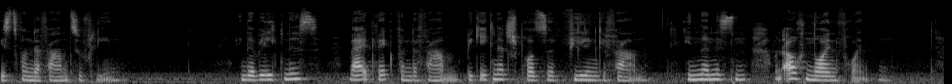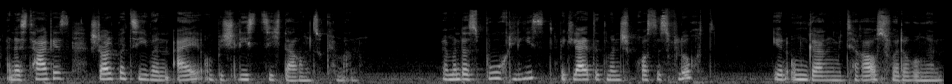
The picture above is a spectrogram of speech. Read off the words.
ist, von der Farm zu fliehen. In der Wildnis, weit weg von der Farm, begegnet Sprosse vielen Gefahren, Hindernissen und auch neuen Freunden. Eines Tages stolpert sie über ein Ei und beschließt, sich darum zu kümmern. Wenn man das Buch liest, begleitet man Sprosses Flucht, ihren Umgang mit Herausforderungen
